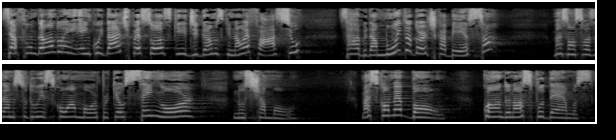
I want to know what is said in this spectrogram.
se afundando em, em cuidar de pessoas que, digamos que não é fácil, sabe, dá muita dor de cabeça mas nós fazemos tudo isso com amor, porque o Senhor nos chamou. Mas como é bom quando nós podemos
